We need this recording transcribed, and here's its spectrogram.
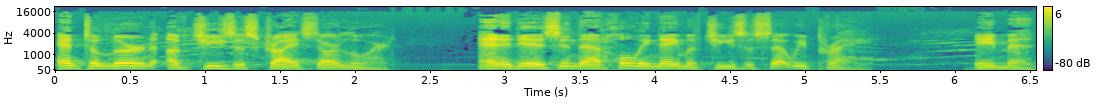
and to learn of Jesus Christ our Lord. And it is in that holy name of Jesus that we pray. Amen.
